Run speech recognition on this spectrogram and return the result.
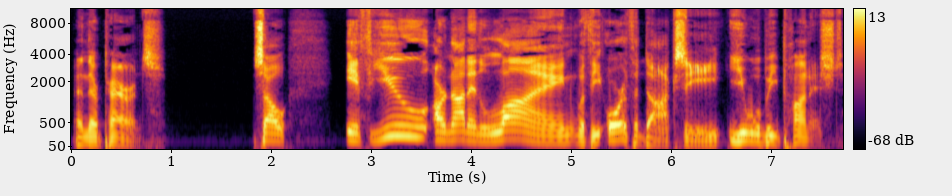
and their parents. So, if you are not in line with the orthodoxy, you will be punished.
